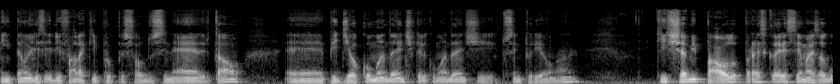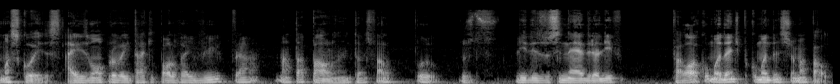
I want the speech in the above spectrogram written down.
Então ele, ele fala aqui para o pessoal do Sinédrio e tal, é, pedir ao comandante, aquele comandante do centurião lá, né, que chame Paulo para esclarecer mais algumas coisas. Aí eles vão aproveitar que Paulo vai vir para matar Paulo. Né? Então eles falam para os líderes do Sinédrio ali, falar ao comandante para o comandante chamar Paulo.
